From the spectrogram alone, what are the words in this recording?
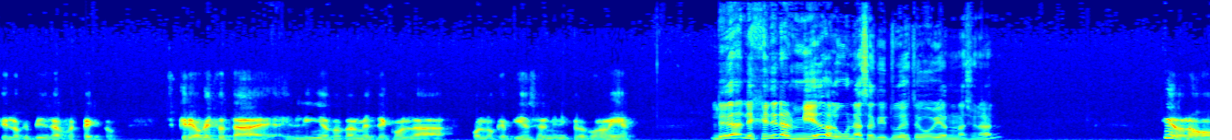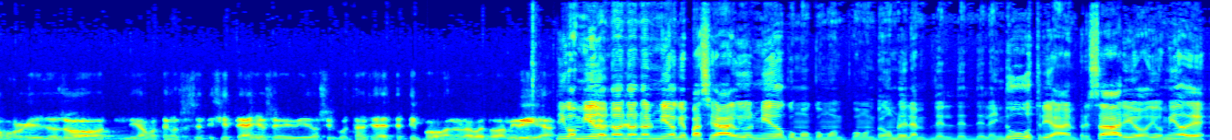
qué es lo que piensa al respecto. Creo que esto está en línea totalmente con, la, con lo que piensa el ministro de Economía. ¿Le, dan, ¿Le generan miedo algunas actitudes de este gobierno nacional? Miedo no, porque yo, yo, digamos, tengo 67 años, he vivido circunstancias de este tipo a lo largo de toda mi vida. Digo miedo, no, no, no el miedo que pase algo, digo el miedo como, como, como hombre de la, de, la industria, empresario, digo miedo de...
